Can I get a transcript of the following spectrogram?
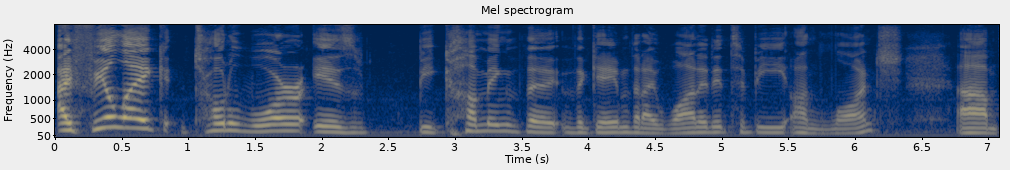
I feel like Total War is becoming the the game that I wanted it to be on launch. Um,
